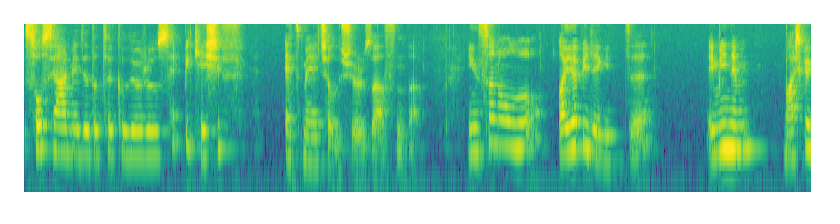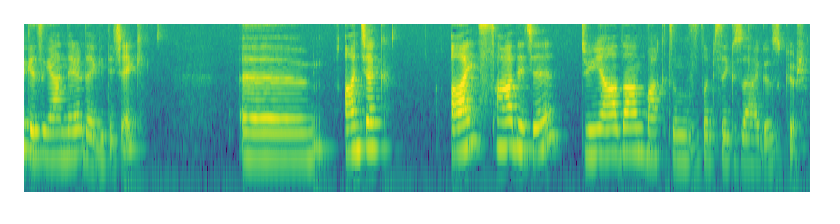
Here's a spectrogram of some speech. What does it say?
sosyal medyada takılıyoruz. Hep bir keşif etmeye çalışıyoruz aslında. İnsanoğlu Ay'a bile gitti. Eminim başka gezegenlere de gidecek. Ee, ancak ay sadece dünyadan baktığımızda bize güzel gözükür.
